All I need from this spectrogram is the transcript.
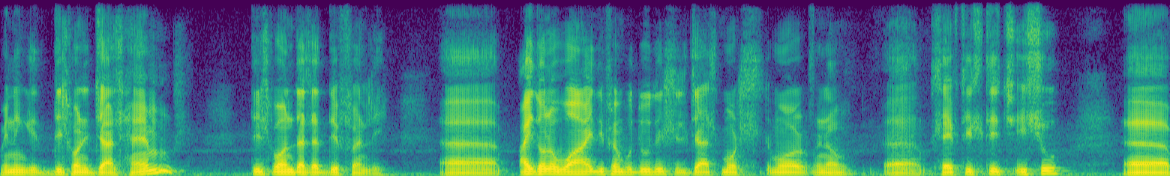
meaning this one is just hems, this one does it differently. Uh, I don't know why different would do this. It's just more, more you know, uh, safety stitch issue. Uh,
